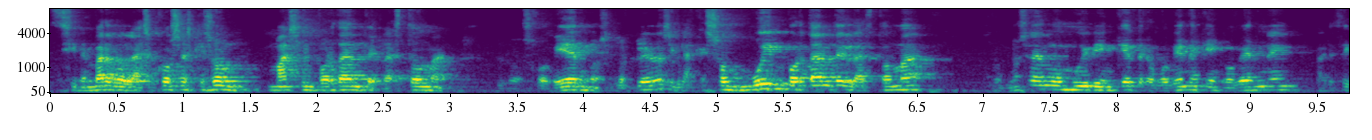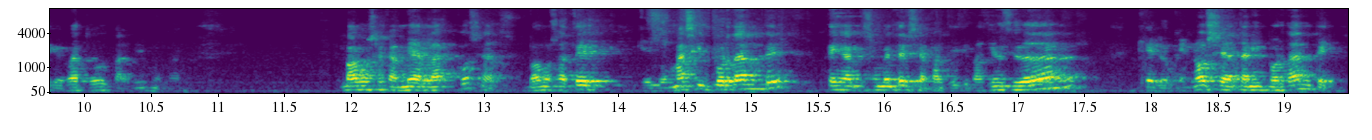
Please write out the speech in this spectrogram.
sin embargo, las cosas que son más importantes las toman los gobiernos y los plenos y las que son muy importantes las toma, pues no sabemos muy bien qué, pero gobierne quien gobierne, parece que va todo para el mismo lado. Vamos a cambiar las cosas, vamos a hacer que lo más importante tenga que someterse a participación ciudadana, que lo que no sea tan importante,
